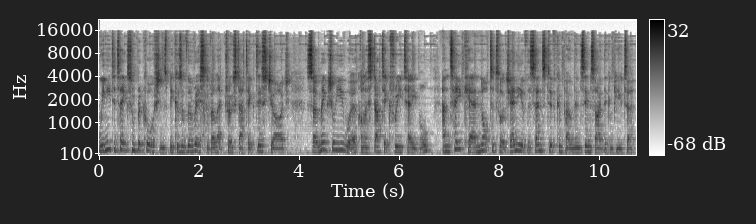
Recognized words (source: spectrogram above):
we need to take some precautions because of the risk of electrostatic discharge, so make sure you work on a static free table and take care not to touch any of the sensitive components inside the computer.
